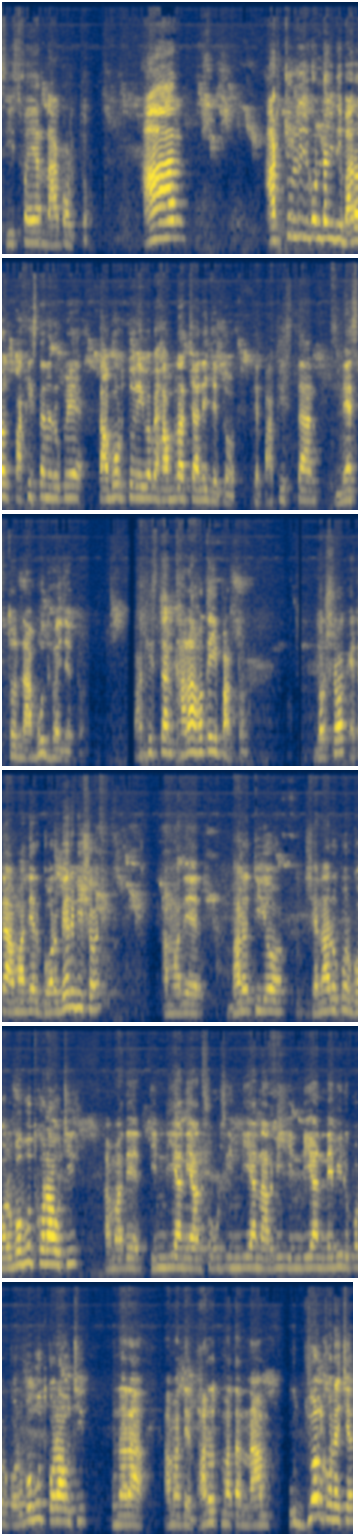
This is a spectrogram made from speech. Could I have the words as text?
সিজ ফায়ার না করতো, আর আটচল্লিশ ঘণ্টা যদি ভারত পাকিস্তানের উপরে তাবড়তোড় এইভাবে হামলা চালিয়ে যেত, তে পাকিস্তান ন্যস্ত নাবুদ হয়ে যেত। পাকিস্তান খাড়া হতেই পারতো না। দর্শক, এটা আমাদের গর্বের বিষয়। আমাদের ভারতীয় সেনার উপর গর্ববোধ করা উচিত, আমাদের Indian air force Indian army Indian নেভির উপর গর্ববোধ করা উচিত। ওনারা আমাদের ভারত মাতার নাম উজ্জ্বল করেছেন।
